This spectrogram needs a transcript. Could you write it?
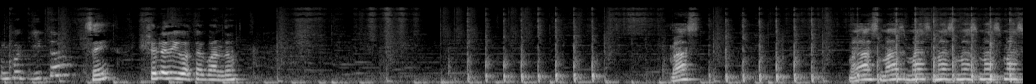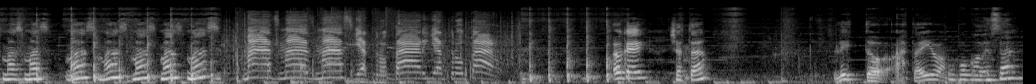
Un poquito. ¿Sí? Yo le digo hasta cuándo. Más. Más, más, más, más, más, más, más, más, más, más, más, más, más, más. Más, más, más y a trotar y a trotar. Ok, ya está. Listo, hasta ahí va. Un poco de sal.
